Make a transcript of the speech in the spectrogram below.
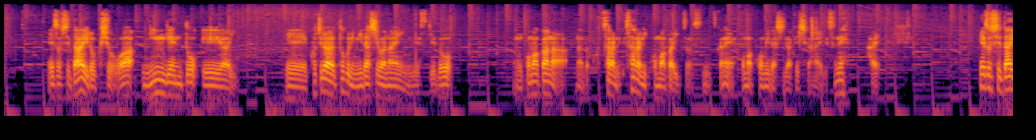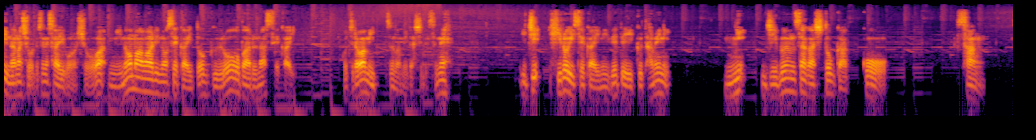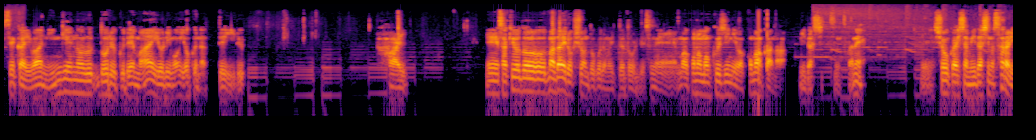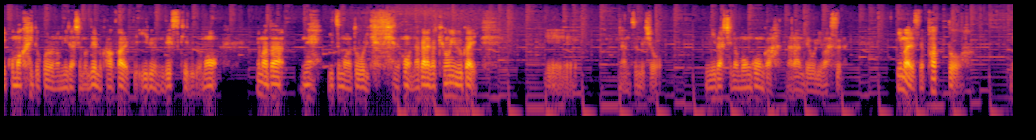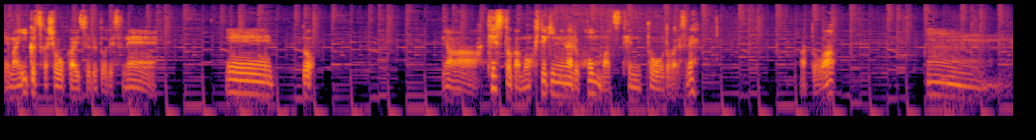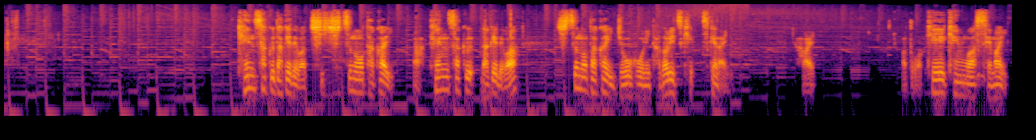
えー、そして第6章は人間と AI。えー、こちらは特に見出しはないんですけど、細かな、なんださらに、さらに細かいっていうんですかね。細込み出しだけしかないですね。はい。え、そして第7章ですね。最後の章は、身の回りの世界とグローバルな世界。こちらは3つの見出しですね。1、広い世界に出ていくために。2、自分探しと学校。3、世界は人間の努力で前よりも良くなっている。はい。えー、先ほど、まあ、第6章のところでも言った通りですね、まあ、この目次には細かな見出しっていうんですかね、えー、紹介した見出しのさらに細かいところの見出しも全部書かれているんですけれども、またね、いつもの通りですけども、なかなか興味深い、えー、なんつうんでしょう、見出しの文言が並んでおります。今ですね、パッと、えー、まあ、いくつか紹介するとですね、えー、っと、いやテストが目的になる本末転倒とかですね。あとは、うーん、検索だけでは質の高い、あ、検索だけでは質の高い情報にたどり着け、つけない。はい。あとは、経験は狭い。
